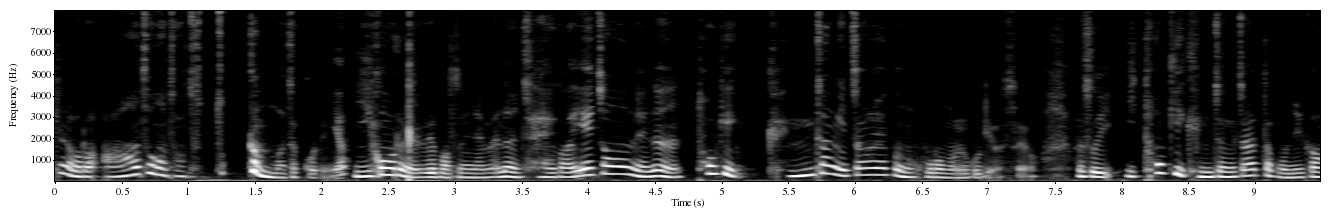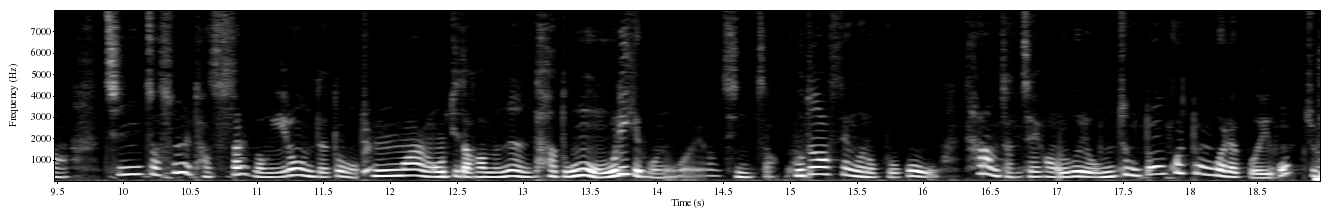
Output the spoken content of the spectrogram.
필러를 아주 아주 아주 조금 맞았거든요. 이거를 왜 맞았냐면은 제가 예전에는 턱이 굉장히 짧은 그런 얼굴이었어요. 그래서 이 턱이 굉장히 짧다 보니까 진짜 25살 막 이러는데도 정말 어디 나가면은 다 너무 어리게 보는 거예요. 진짜. 고등학생으로 보고 사람 자체가 얼굴이 엄청 동글동글해 보이고 좀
